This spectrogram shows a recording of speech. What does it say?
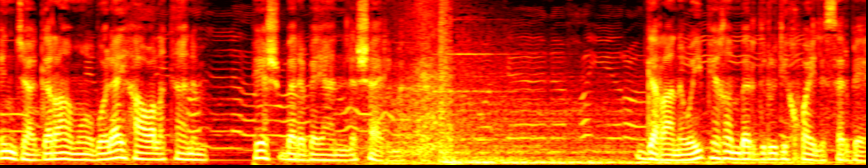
ئینجا گەڕامەوە بۆ لای هاوڵەکانم پێش بەرەبەیان لە شاری مەککە گەڕانەوەی پێغەمبەر درودی خوای لەسەر بێ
